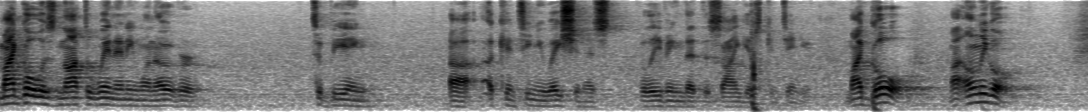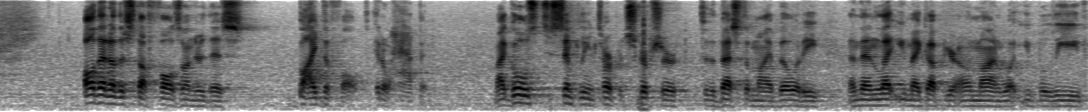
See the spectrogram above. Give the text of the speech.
my goal is not to win anyone over to being uh, a continuationist, believing that the sign gifts continue. My goal, my only goal, all that other stuff falls under this by default. It'll happen. My goal is to simply interpret Scripture to the best of my ability and then let you make up your own mind what you believe,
